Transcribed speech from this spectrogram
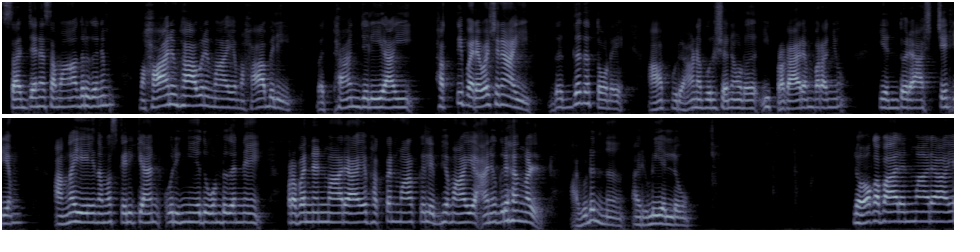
സജ്ജന സമാദൃതനും മഹാനുഭാവനുമായ മഹാബലി ബദ്ധാഞ്ജലിയായി ഭക്തിപരവശനായി ഗദ്ഗതത്തോടെ ആ പുരാണപുരുഷനോട് ഈ പ്രകാരം പറഞ്ഞു എന്തൊരാശ്ചര്യം! അങ്ങയെ നമസ്കരിക്കാൻ ഒരുങ്ങിയതുകൊണ്ട് തന്നെ പ്രപന്നന്മാരായ ഭക്തന്മാർക്ക് ലഭ്യമായ അനുഗ്രഹങ്ങൾ അവിടുന്ന് അരുളിയല്ലോ. ലോകപാലന്മാരായ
